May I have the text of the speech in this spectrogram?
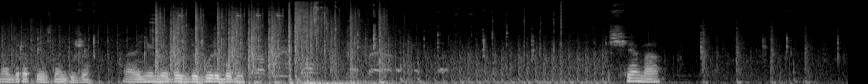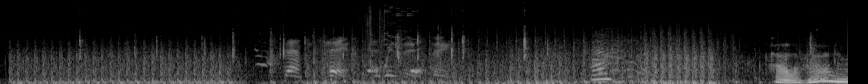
Na dropie jest na górze. Ale nie umiem wejść do góry, bo mi... Reinforcements inbound. Siema. Down to 10. We'll win this thing. Nie? Halo, halo.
